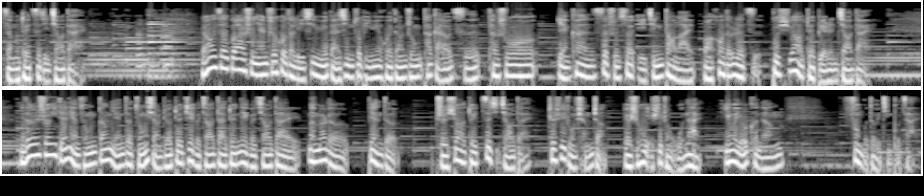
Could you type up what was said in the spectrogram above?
怎么对自己交代？然后在过二十年之后的理性与感性作品音乐会当中，他改了词，他说：“眼看四十岁已经到来，往后的日子不需要对别人交代。你的人生一点点从当年的总想着对这个交代、对那个交代，慢慢的变得只需要对自己交代。这是一种成长，有时候也是一种无奈，因为有可能父母都已经不在，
